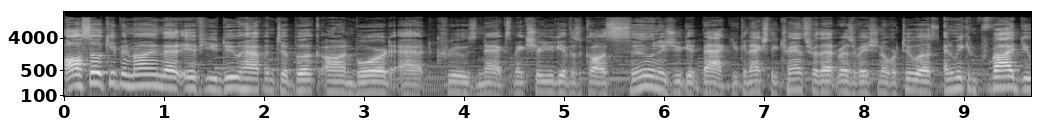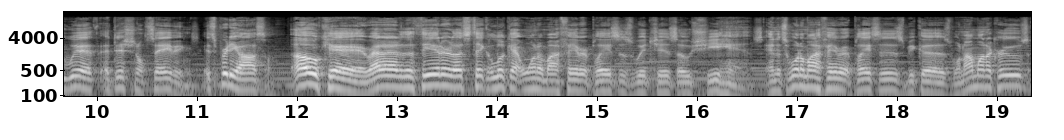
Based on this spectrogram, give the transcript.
Also keep in mind that if you do happen to book on board at Cruise Next, make sure you give us a call as soon as you get back. You can actually transfer that reservation over to us and we can provide you with additional savings. It's pretty awesome. Okay, right out of the theater, let's take a look at one of my favorite places, which is O'Sheehan's. And it's one of my favorite places because when I'm on a cruise,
